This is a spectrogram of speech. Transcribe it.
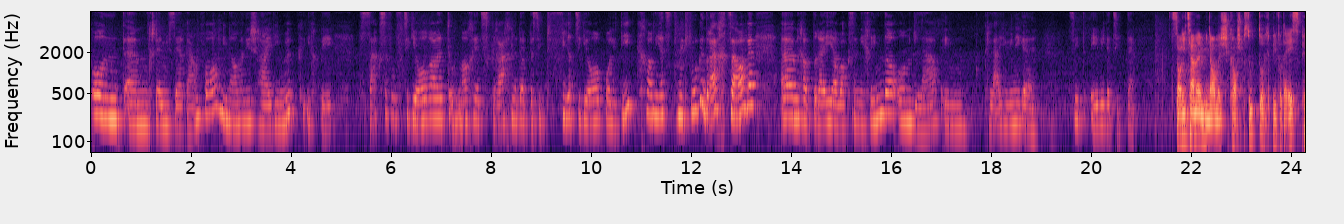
und ähm, ich stelle mich sehr gerne vor. Mein Name ist Heidi Mück. Ich bin 56 Jahre alt und mache jetzt gerechnet etwa seit 40 Jahren Politik, kann ich jetzt mit Fug und Recht sagen. Ähm, ich habe drei erwachsene Kinder und lebe in Kleinhünigen seit ewigen Zeiten. Hallo zusammen, mein Name ist Kasper Sutter, ich bin von der SP,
